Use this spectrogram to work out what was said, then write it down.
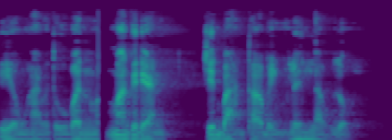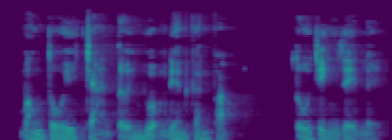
Khi ông Hải và Tú Vân Mang cây đèn trên bàn thờ Bình lên lầu rồi, Bóng tối tràn tới nhuộm đen căn phòng. Tú Trinh rên lên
